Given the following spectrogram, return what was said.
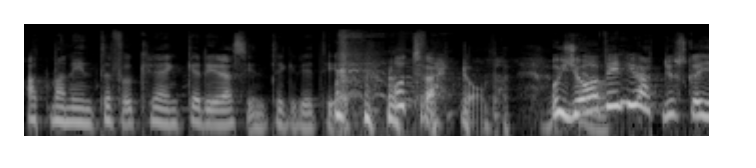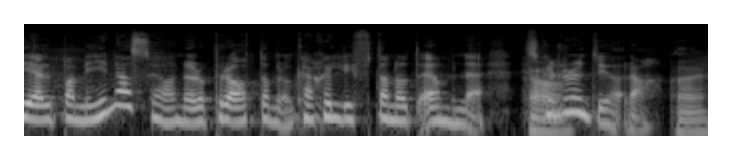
att man inte får kränka deras integritet och tvärtom. Och jag ja. vill ju att du ska hjälpa mina söner och prata med dem, kanske lyfta något ämne. Det skulle du inte göra. Nej.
